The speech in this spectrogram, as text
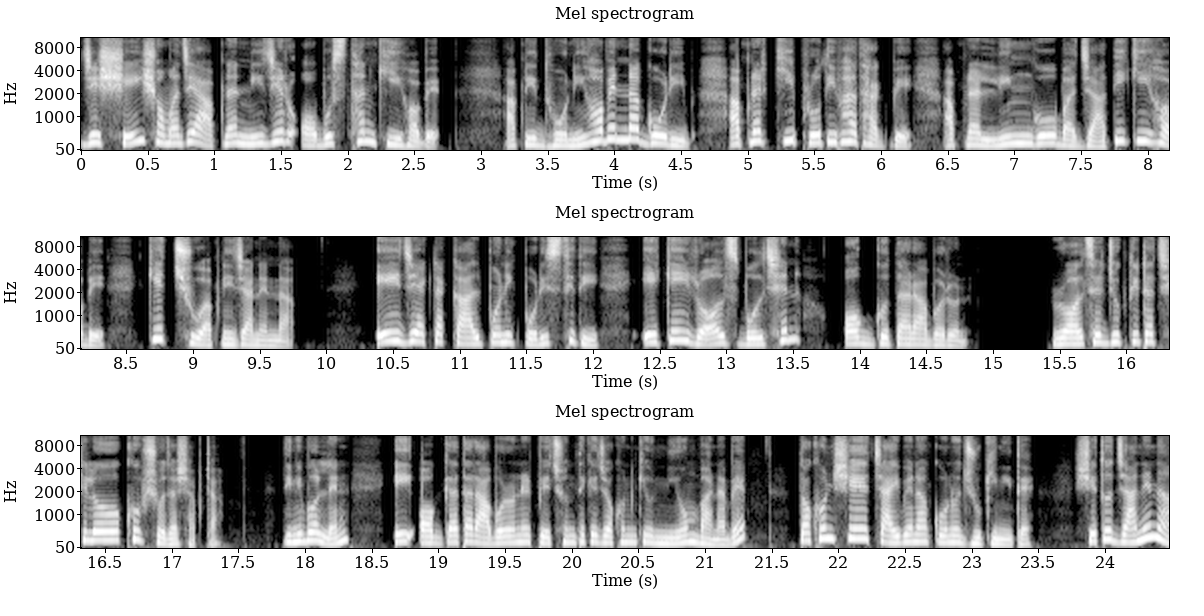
যে সেই সমাজে আপনার নিজের অবস্থান কি হবে। আপনি ধনী হবেন না গরিব? আপনার কি প্রতিভা থাকবে? আপনার লিঙ্গ বা জাতি কি হবে? কিচ্ছু আপনি জানেন না। এই যে একটা কাল্পনিক পরিস্থিতি, একেই রলস বলছেন অজ্ঞতার আবরণ। রলসের যুক্তিটা ছিল খুব সোজাসাপটা। তিনি বললেন, এই অজ্ঞাতার আবরণের পেছন থেকে যখন কেউ নিয়ম বানাবে তখন সে চাইবে না কোনো ঝুঁকি নিতে। সে তো জানে না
